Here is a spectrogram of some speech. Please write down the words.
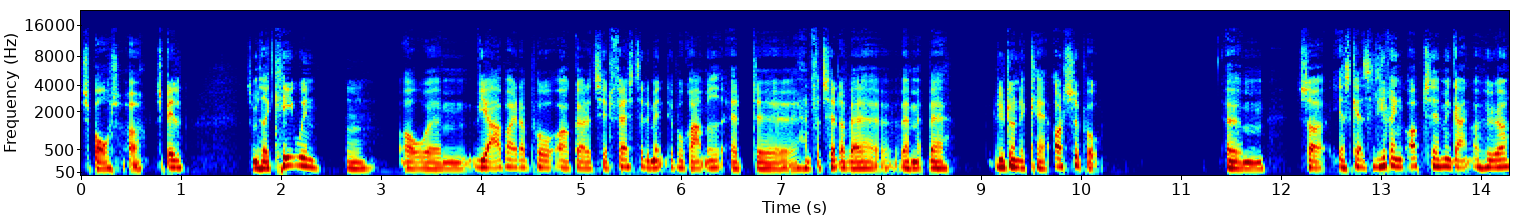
sport og spil, som hedder Kewin, Mm. og øh, vi arbejder på at gøre det til et fast element i programmet, at øh, han fortæller, hvad, hvad, hvad lytterne kan oddse på. Øhm, så jeg skal altså lige ringe op til ham en gang og høre,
